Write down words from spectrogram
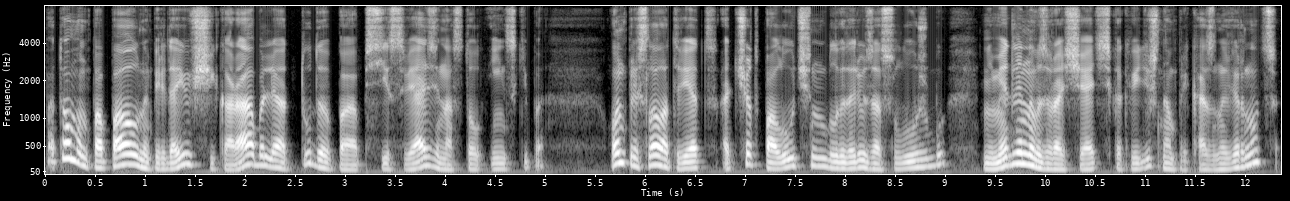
Потом он попал на передающий корабль, оттуда по пси-связи на стол Инскипа. Он прислал ответ. «Отчет получен, благодарю за службу. Немедленно возвращайтесь. Как видишь, нам приказано вернуться».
